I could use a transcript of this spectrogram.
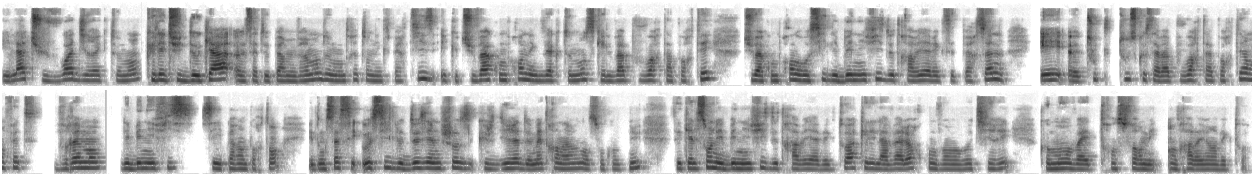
Et là, tu vois directement que l'étude de cas, euh, ça te permet vraiment de montrer ton expertise et que tu vas comprendre exactement ce qu'elle va pouvoir t'apporter. Tu vas comprendre aussi les bénéfices de travailler avec cette personne et euh, tout, tout ce que ça va pouvoir t'apporter. En fait, vraiment, les bénéfices, c'est hyper important. Et donc ça, c'est aussi le deuxième chose que je dirais de mettre en avant dans son contenu, c'est quels sont les bénéfices de travailler avec toi, quelle est la valeur qu'on va en retirer, comment on va être transformé en travaillant avec toi.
